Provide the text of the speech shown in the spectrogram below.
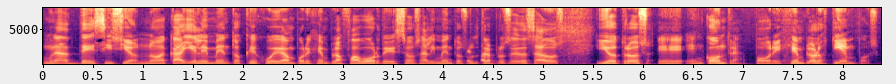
una decisión, ¿no? Acá hay elementos que juegan, por ejemplo, a favor de esos alimentos ultraprocesados y otros eh, en contra. Por ejemplo, los tiempos.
